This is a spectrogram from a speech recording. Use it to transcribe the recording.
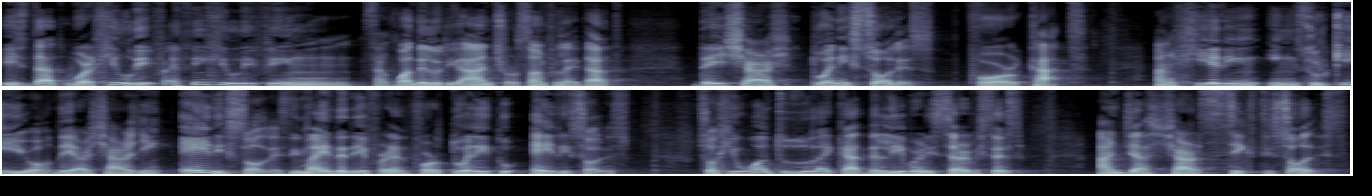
Is that where he lives, I think he lives in San Juan de Lurigancho or something like that, they charge 20 soles for cat. And here in, in Surquillo, they are charging 80 soles. Imagine the difference for 20 to 80 soles. So he want to do like a delivery services and just charge 60 soles.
